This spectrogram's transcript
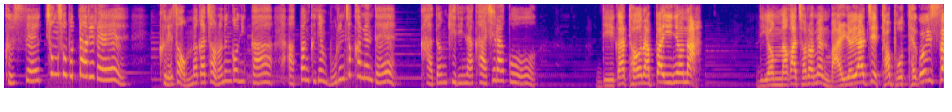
글쎄, 청소부 딸이래. 그래서 엄마가 저러는 거니까 아빤 그냥 모른 척하면 돼. 가던 길이나 가시라고. 네가 더 나빠 이년아. 네 엄마가 저러면 말려야지 더 보태고 있어.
